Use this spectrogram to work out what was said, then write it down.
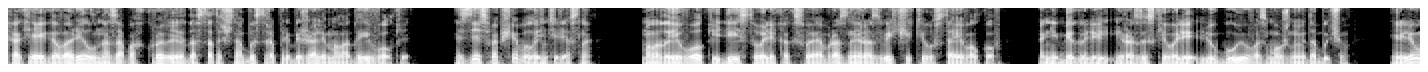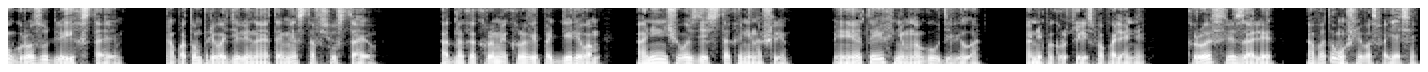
Как я и говорил, на запах крови достаточно быстро прибежали молодые волки. Здесь вообще было интересно. Молодые волки действовали как своеобразные разведчики у стаи волков. Они бегали и разыскивали любую возможную добычу или угрозу для их стаи, а потом приводили на это место всю стаю. Однако кроме крови под деревом, они ничего здесь так и не нашли. И это их немного удивило. Они покрутились по поляне. Кровь слезали, а потом ушли во свояси.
